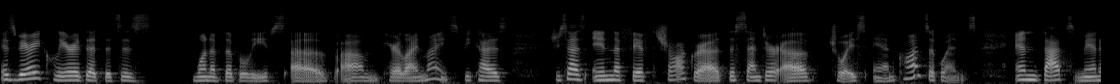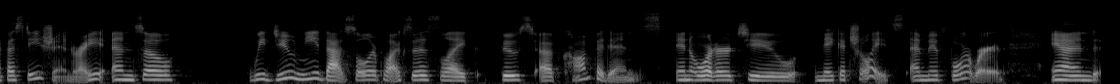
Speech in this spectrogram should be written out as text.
is very clear that this is one of the beliefs of um, Caroline Myss because she says in the fifth chakra, the center of choice and consequence. And that's manifestation, right? And so we do need that solar plexus like boost of confidence in order to make a choice and move forward. And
